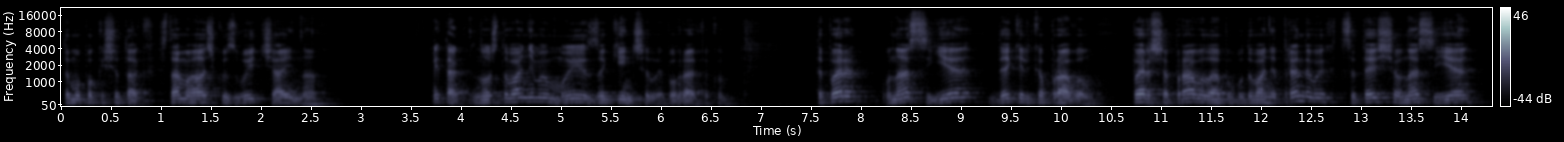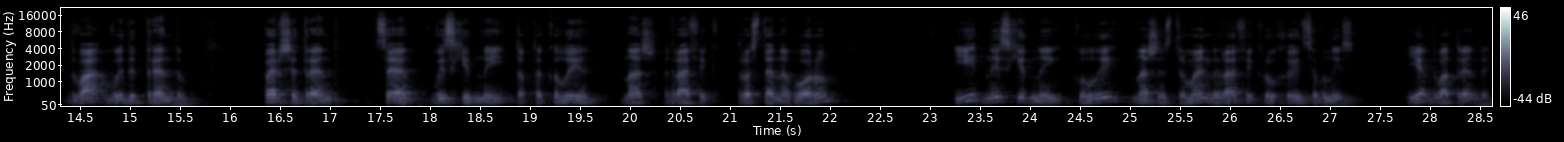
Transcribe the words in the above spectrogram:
Тому поки що так. Ставимо галочку звичайна. І так, з налаштуваннями ми закінчили по графіку. Тепер у нас є декілька правил. Перше правило побудування трендових це те, що у нас є два види тренду. Перший тренд це висхідний, тобто коли наш графік росте нагору. І нисхідний, коли наш інструмент графік рухається вниз. Є два тренди.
